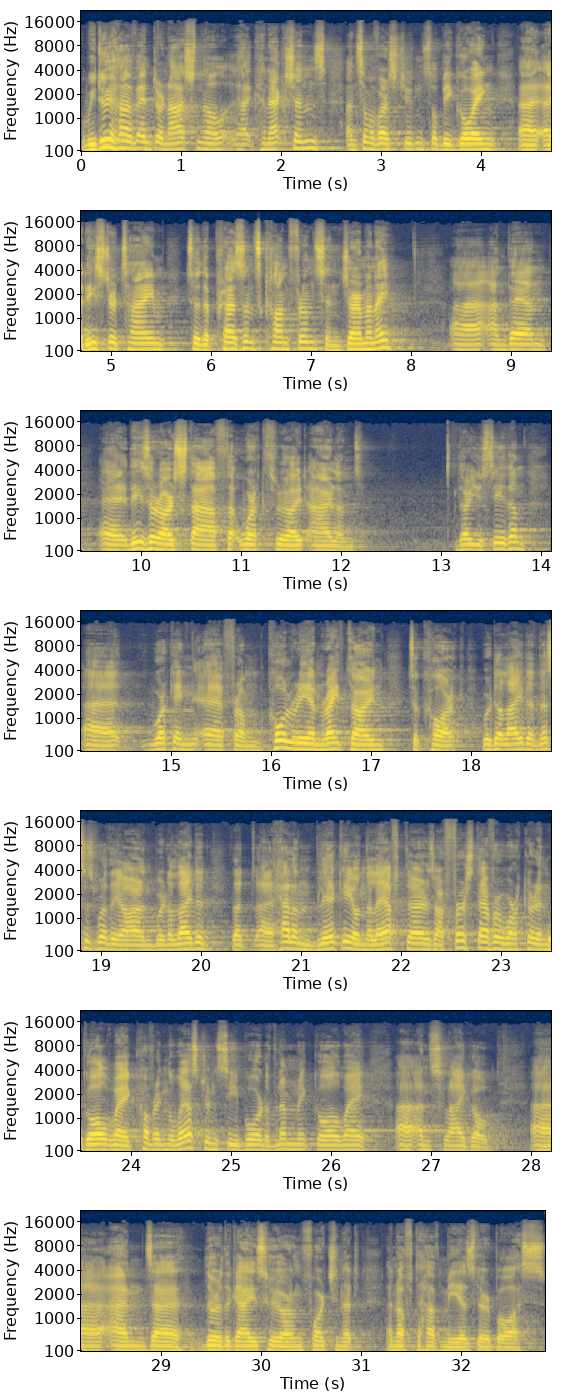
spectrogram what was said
We do have international uh, connections, and some of our students will be going uh, at Easter time to the Presence Conference in Germany. Uh, and then uh, these are our staff that work throughout Ireland. There you see them uh, working uh, from Coleraine right down to Cork. We're delighted. This is where they are, and we're delighted that uh, Helen Blakey on the left there is our first ever worker in Galway, covering the western seaboard of Limerick, Galway, uh, and Sligo. Uh, and uh, they're the guys who are unfortunate enough to have me as their boss.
